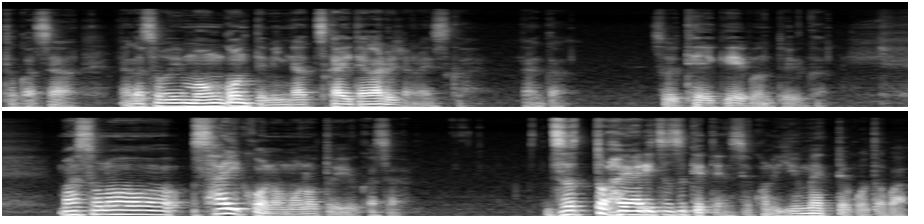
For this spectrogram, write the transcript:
とかさ、なんかそういう文言ってみんな使いたがるじゃないですか。なんか、そういう定型文というか。まあその最古のものというかさ、ずっと流行り続けてるんですよ、この夢って言葉。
